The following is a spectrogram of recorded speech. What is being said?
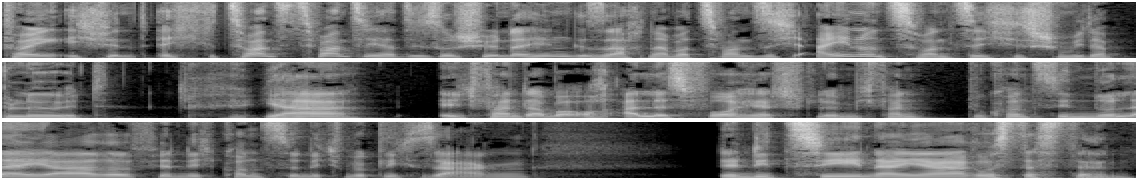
vor allem, ich finde, ich, 2020 hat sich so schön dahin gesagt, aber 2021 ist schon wieder blöd. Ja, ich fand aber auch alles vorher schlimm. Ich fand, du konntest die Nullerjahre, finde ich, konntest du nicht wirklich sagen. Denn die Zehnerjahre, was ist das denn?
